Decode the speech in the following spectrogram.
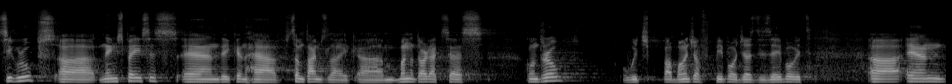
C groups, uh, namespaces, and they can have sometimes like um, mandatory access control, which a bunch of people just disable it. Uh, and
